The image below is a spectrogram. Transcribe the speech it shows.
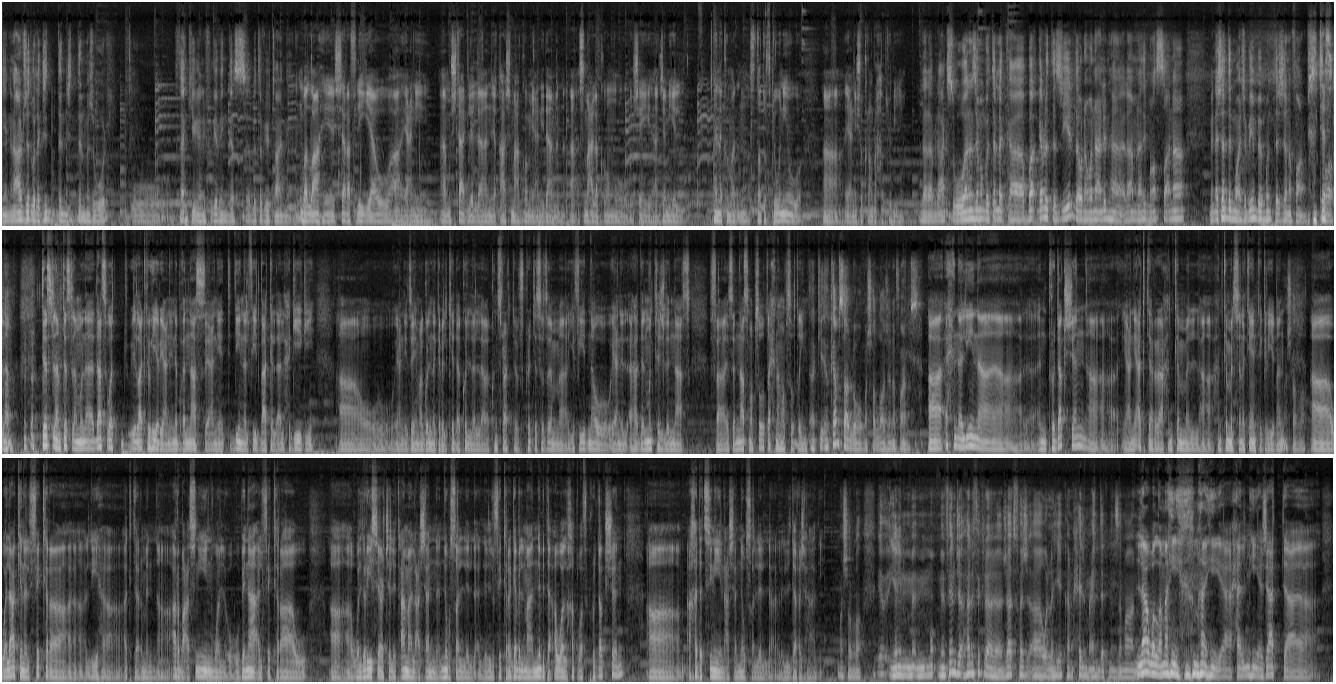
يعني أنا عارف جدولك جدا جدا مشغول و thank you يعني for giving us a bit of your time يعني. والله شرف لي ويعني مشتاق للنقاش معكم يعني دائما أسمع لكم وشيء جميل أنكم استضفتوني و يعني شكرا رحبتوا بي. لا لا بالعكس وأنا زي ما قلت لك قبل التسجيل لو نعلنها الآن من هذه المنصة أنا من أشد المعجبين بمنتج جنى فارمز. تسلم. تسلم تسلم. that's what we like to hear يعني نبغى الناس يعني تدينا ال feedback الحقيقي. آه ويعني زي ما قلنا قبل كده كل ال constructive criticism يفيدنا ويعني هذا المنتج للناس. فاذا الناس مبسوطة إحنا مبسوطين. أكيد. كم صار له ما شاء الله جنى فارمز؟ آه إحنا لينا in production آه يعني أكثر حنكمل آه حنكمل سنتين تقريبا. ما شاء الله. آه ولكن الفكرة ليها أكثر من آه أربع سنين وبناء الفكرة و آه وال research اللي اتعمل عشان نوصل للفكرة قبل ما نبدأ أول خطوة في production آه أخذت سنين عشان نوصل للدرجة هذه. ما شاء الله. يعني من فين جاء؟ هل الفكرة جات فجأة ولا هي كان حلم عندك من زمان؟ لا والله ما هي ما هي حلم هي جات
